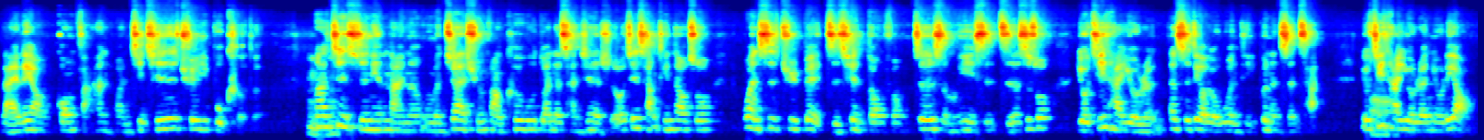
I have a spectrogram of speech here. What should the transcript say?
来料、工法和环境，其实是缺一不可的。那近十年来呢，我们在寻访客户端的产线的时候，经常听到说“万事俱备，只欠东风”，这是什么意思？指的是说有机台有人，但是料有问题，不能生产；有机台有人有料，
